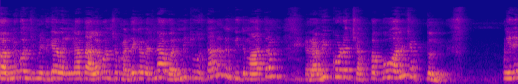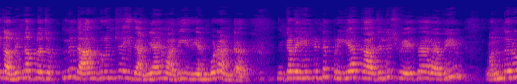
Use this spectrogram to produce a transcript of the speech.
కన్ను కొంచెం ఇదిగా వెళ్ళినా తల కొంచెం మెదగా వెళ్ళినా అవన్నీ చూస్తాను. నువ్వు ఇది మాత్రం రవికి కూడా చెప్పకు అని చెప్తుంది. ఇది కమింగ్ అప్లో చెప్తుంది దాని గురించే ఇది అన్యాయం అది ఇది అని కూడా అంటారు. ఇక్కడ ఏంటంటే ప్రియా కాజల్ శ్వేత రవి అందరూ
